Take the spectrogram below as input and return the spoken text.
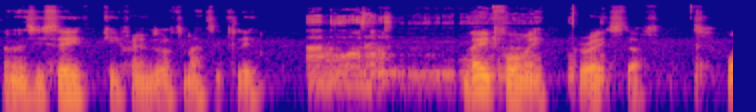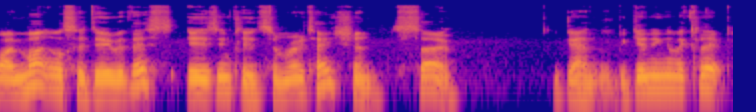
And as you see, keyframes automatically made for me. Great stuff. What I might also do with this is include some rotation. So, again, at the beginning of the clip,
